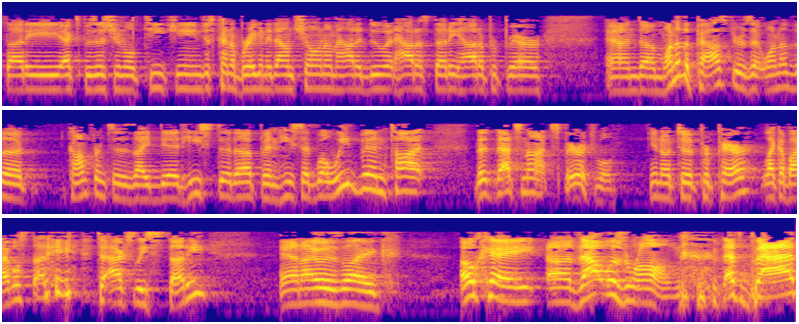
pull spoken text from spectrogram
study, expositional teaching, just kind of breaking it down, showing them how to do it, how to study, how to prepare. And um, one of the pastors at one of the conferences I did, he stood up and he said, "Well, we've been taught that that's not spiritual. You know, to prepare like a Bible study, to actually study." And I was like, "Okay, uh, that was wrong. that's bad."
